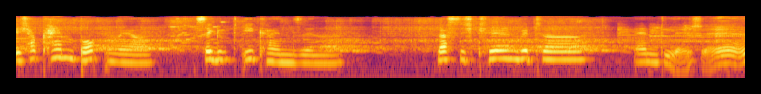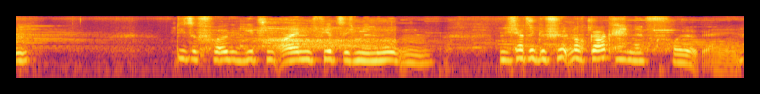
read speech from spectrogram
Ich habe keinen Bock mehr. Das ergibt eh keinen Sinn. Lass dich killen, bitte. Endlich. Ey. Diese Folge geht schon 41 Minuten. Und ich hatte gefühlt noch gar keine Folge, ey.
